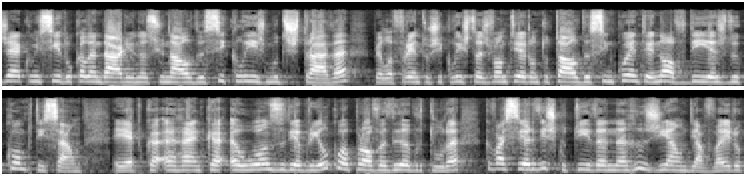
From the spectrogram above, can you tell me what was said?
Já é conhecido o calendário nacional de ciclismo de estrada. Pela frente, os ciclistas vão ter um total de 59 dias de competição. A época arranca a 11 de abril com a prova de abertura, que vai ser discutida na região de Aveiro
